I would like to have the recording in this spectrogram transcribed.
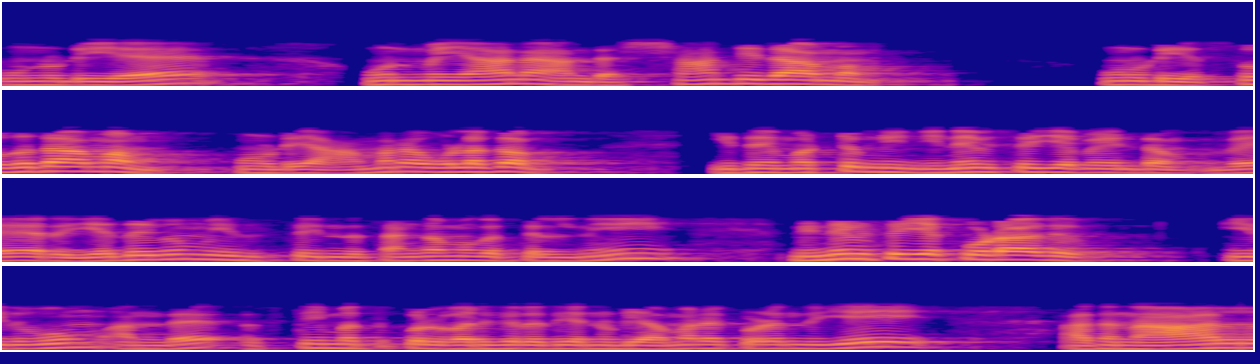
உன்னுடைய உண்மையான அந்த சாந்திதாமம் உன்னுடைய சுகதாமம் உன்னுடைய அமர உலகம் இதை மட்டும் நீ நினைவு செய்ய வேண்டும். வேறு எதுவும் இந்த சங்கமுகத்தில் நீ நினைவு செய்யக்கூடாது. இதுவும் அந்த ஸ்ரீமத்துக்குள் வருகிறது என்னுடைய அமர குழந்தையே. அதனால்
